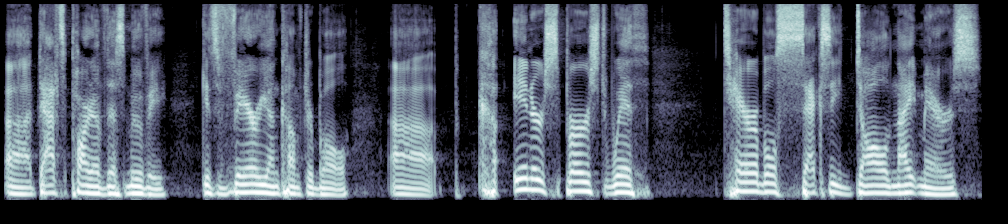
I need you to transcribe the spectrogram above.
uh, that's part of this movie. Gets very uncomfortable, uh, interspersed with terrible, sexy doll nightmares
